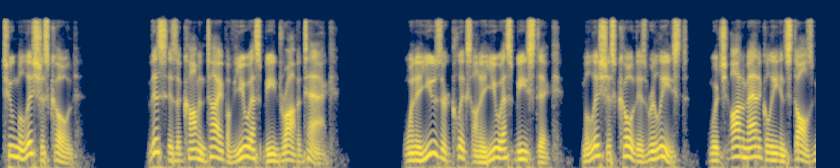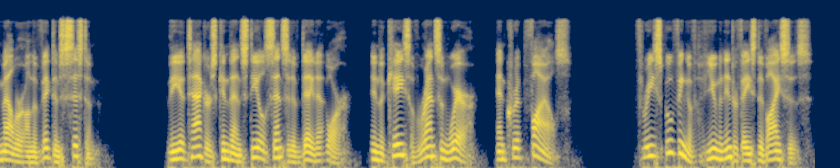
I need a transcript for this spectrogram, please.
2. Malicious code. This is a common type of USB drop attack. When a user clicks on a USB stick, malicious code is released, which automatically installs malware on the victim's system. The attackers can then steal sensitive data or, in the case of ransomware, encrypt files. 3. Spoofing of human interface devices.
